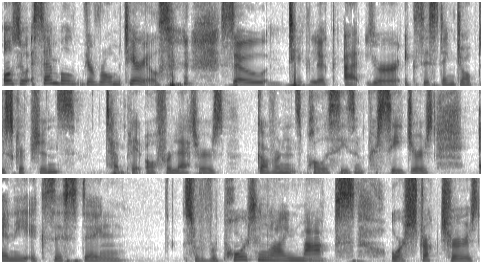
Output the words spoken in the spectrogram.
Also, assemble your raw materials. so mm-hmm. take a look at your existing job descriptions, template offer letters, governance policies and procedures, any existing sort of reporting line maps or structures.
